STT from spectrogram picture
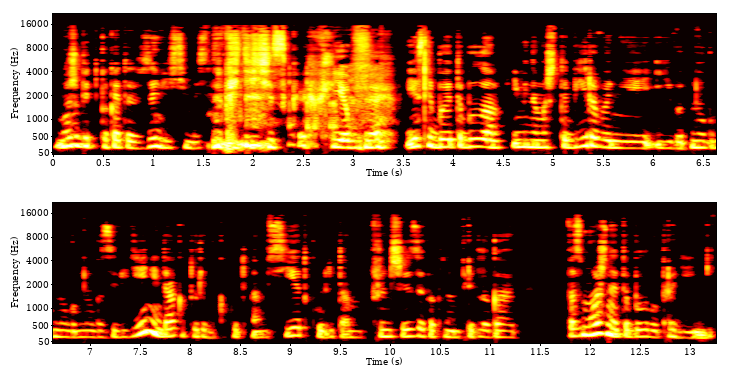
Может быть, какая-то зависимость наркотическая, хлебная. Если бы это было именно масштабирование и вот много-много-много заведений, да, которые бы какую-то там сетку или там франшиза, как нам предлагают, возможно, это было бы про деньги.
